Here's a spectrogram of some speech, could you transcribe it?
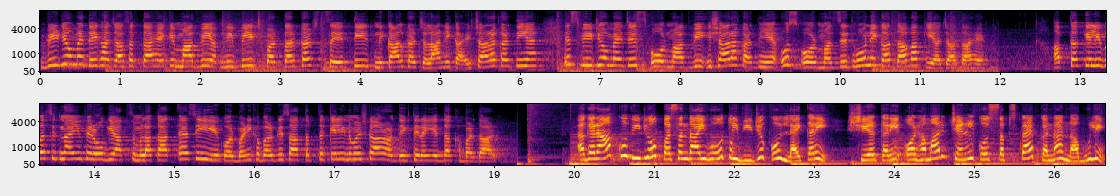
वीडियो में देखा जा सकता है कि माधवी अपनी पीठ पर तरकश से तीर निकाल कर चलाने का इशारा करती हैं। इस वीडियो में जिस ओर माधवी इशारा करती हैं, उस ओर मस्जिद होने का दावा किया जाता है। अब तक के लिए बस इतना ही। फिर होगी आपसे मुलाकात। ऐसी ही एक और बड़ी खबर के साथ। तब तक के लिए नमस्कार और देखते रहिए द खबरदार। अगर आपको वीडियो पसंद आई हो तो वीडियो को लाइक करें शेयर करें और हमारे चैनल को सब्सक्राइब करना ना भूलें।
